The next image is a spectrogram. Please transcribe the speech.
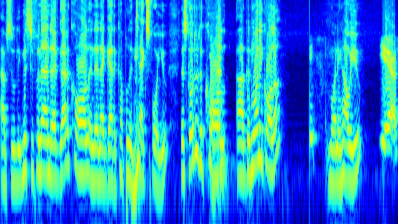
Absolutely. Mr. Fernando, I've got a call and then I got a couple of texts for you. Let's go to the call. ahead. Uh, good morning, caller. Good morning. How are you? Yes.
